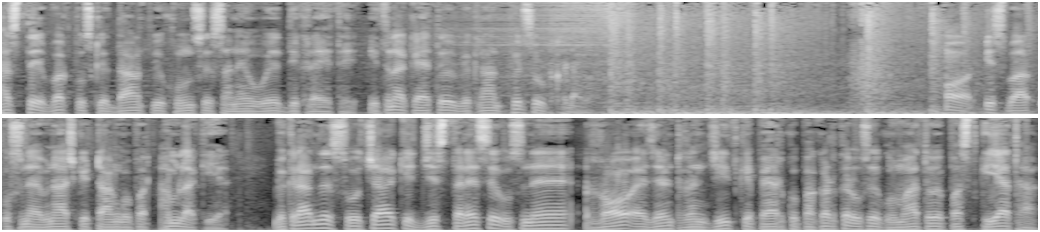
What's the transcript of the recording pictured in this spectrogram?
हँसते वक्त उसके दांत भी खून से सने हुए दिख रहे थे। इतना कहते हुए विक्रांत फिर से उठ खड़ा हुआ। और इस बार उसने अविनाश की टांगों पर हमला किया। विक्रांत ने सोचा कि जिस तरह से उसने रॉ एजेंट रंजीत के पैर को पकड़कर उसे घुमाते हुए पस्त किया था,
